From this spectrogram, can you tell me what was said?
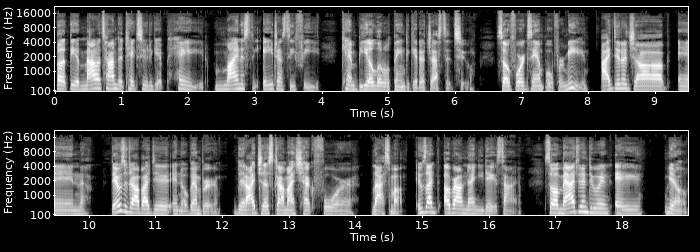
but the amount of time that takes you to get paid minus the agency fee can be a little thing to get adjusted to. So, for example, for me, I did a job in, there was a job I did in November that I just got my check for last month. It was like around 90 days' time. So, imagine doing a, you know,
